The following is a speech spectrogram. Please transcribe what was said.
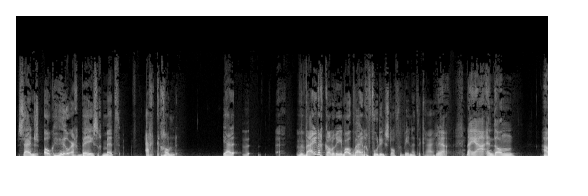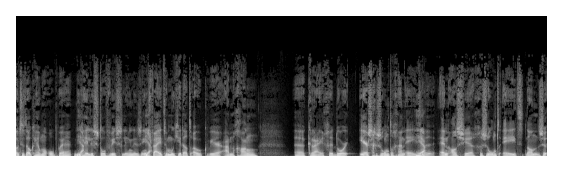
zijn dus ook heel erg bezig met eigenlijk gewoon ja, weinig calorieën, maar ook weinig voedingsstoffen binnen te krijgen. Ja, nou ja, en dan houdt het ook helemaal op, hè? Die Ja. hele stofwisseling. Dus in Ja. feite moet je dat ook weer aan de gang eh, krijgen door eerst gezond te gaan eten. Ja. En als je gezond eet, dan zu-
